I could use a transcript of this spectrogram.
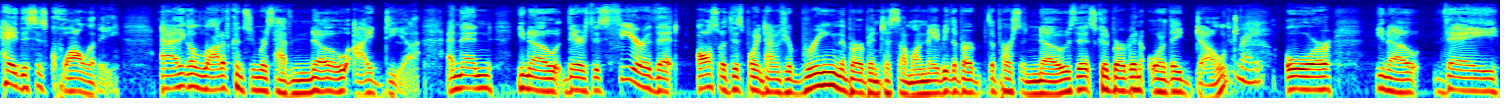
"Hey, this is quality." And I think a lot of consumers have no idea. And then you know there's this fear that also at this point in time, if you're bringing the bourbon to someone, maybe the bur- the person knows that it's good bourbon, or they don't, Right. or you know they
